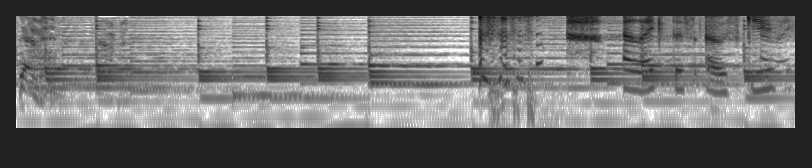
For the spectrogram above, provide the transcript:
seven, seven. I like this Oski.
